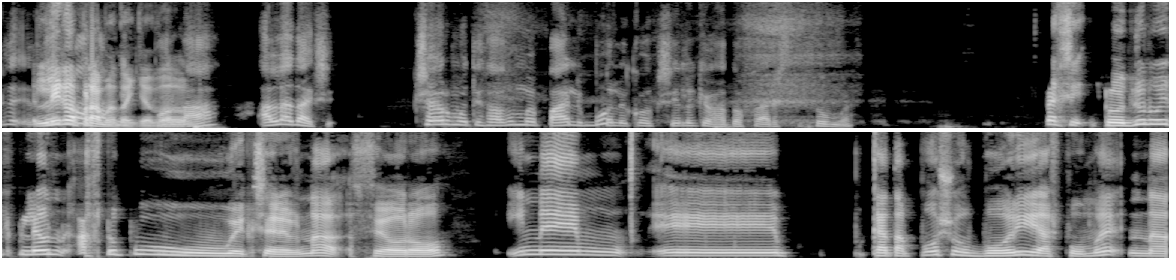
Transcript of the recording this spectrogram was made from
Δε- δεν Λίγα μάθαμε πράγματα κι εδώ. Πολλά, αλλά εντάξει. ξέρουμε ότι θα δούμε πάλι μπόλικο ξύλο και θα το ευχαριστηθούμε. Εντάξει, το John Wick πλέον αυτό που εξερευνά θεωρώ είναι ε, κατά πόσο μπορεί ας πούμε να,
